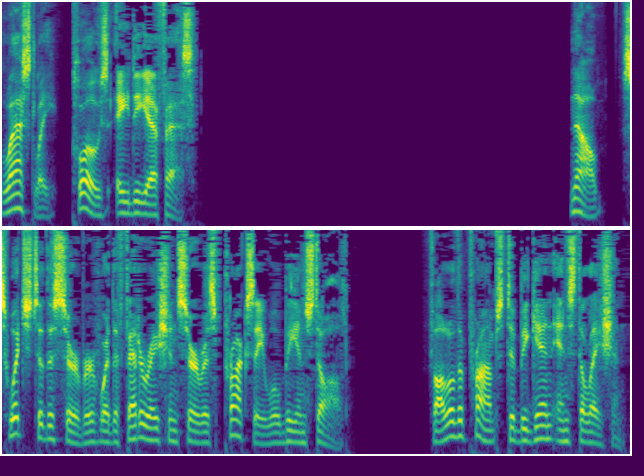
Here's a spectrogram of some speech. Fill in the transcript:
Lastly, close ADFS. Now, switch to the server where the Federation Service proxy will be installed. Follow the prompts to begin installation.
